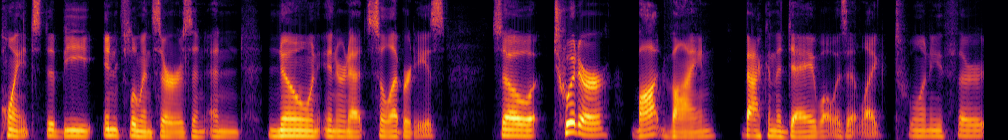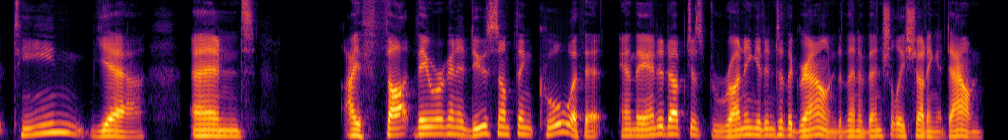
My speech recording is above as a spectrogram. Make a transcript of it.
point to be influencers and, and known internet celebrities. So Twitter bought Vine back in the day. What was it like 2013? Yeah. And I thought they were going to do something cool with it and they ended up just running it into the ground and then eventually shutting it down.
